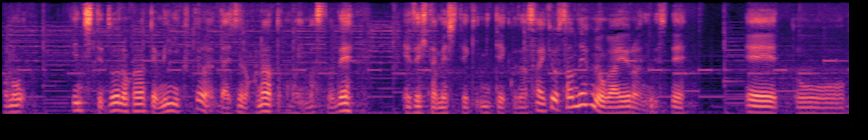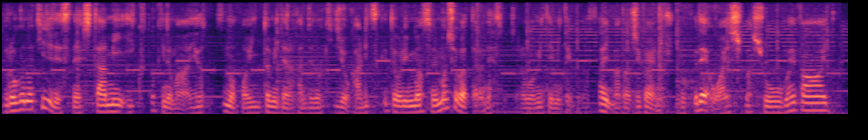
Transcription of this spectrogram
この現地ってどうなのかなって見に行くっていうのは大事なのかなと思いますので、えーぜひ試してみてください。今日スタンド F の概要欄にですね、えっ、と、ブログの記事ですね、下見行くときのまあ4つのポイントみたいな感じの記事を貼り付けておりますので、もしよかったらね、そちらも見てみてください。また次回の収録でお会いしましょう。バイバイ。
